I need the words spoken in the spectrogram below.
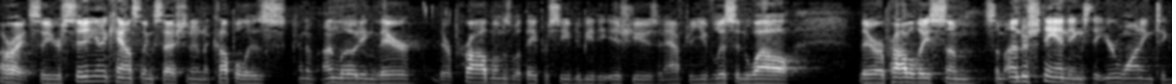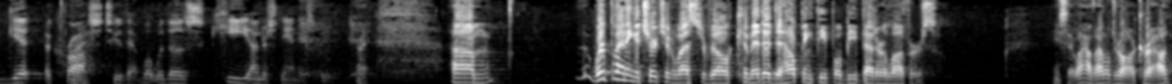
All right, so you're sitting in a counseling session, and a couple is kind of unloading their their problems, what they perceive to be the issues, and after you've listened well, there are probably some some understandings that you're wanting to get across right. to them. What would those key understandings be? Right. Um, we're planning a church in Westerville committed to helping people be better lovers. You say, "Wow, that'll draw a crowd."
